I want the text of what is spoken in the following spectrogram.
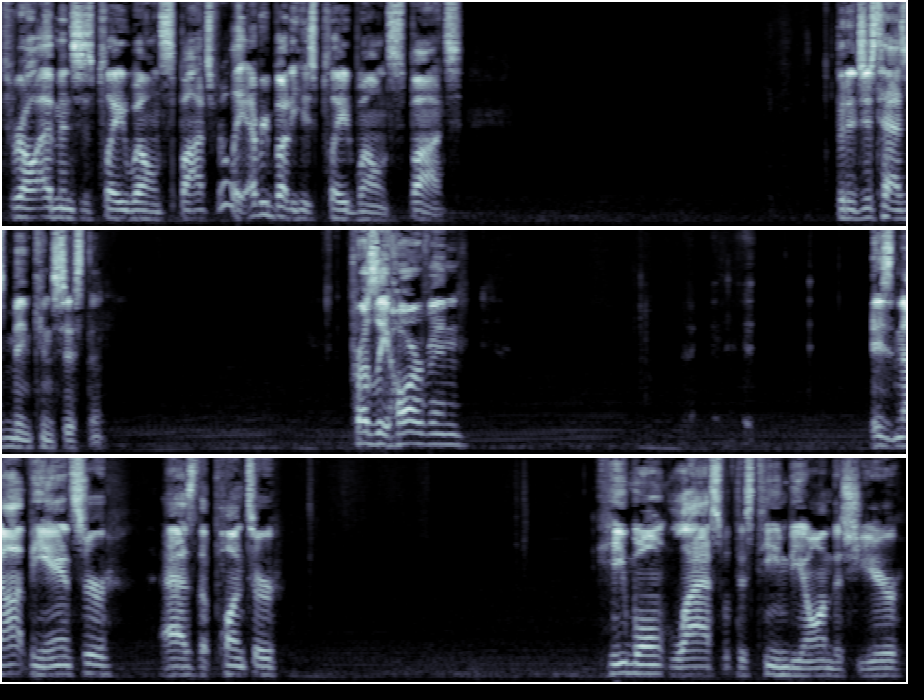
Terrell Edmunds has played well in spots. Really, everybody has played well in spots. But it just hasn't been consistent. Pressley Harvin is not the answer as the punter. He won't last with this team beyond this year.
